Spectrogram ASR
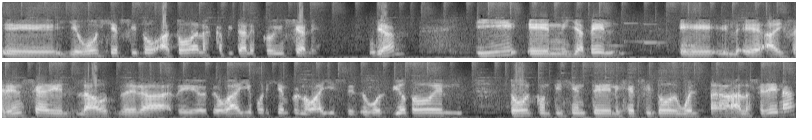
eh, llevó ejército a todas las capitales provinciales, ¿ya? Y en Illapel, eh, eh, a diferencia de la de, la, de, Ovalle, por ejemplo, en Ovalle se devolvió todo el todo el contingente del ejército de vuelta a La Serena.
